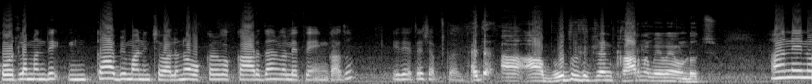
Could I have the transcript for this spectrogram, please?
కోట్ల మంది ఇంకా అభిమానించే వాళ్ళు ఉన్నారు. ఒక్క ఒక్క ఆడదాని వల్ల అయితే ఏం కాదు. ఇదైతే చెప్పగలను. అయితే ఆ- బూతులు తిట్టడానికి కారణం ఏమై ఉండొచ్చు? నేను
